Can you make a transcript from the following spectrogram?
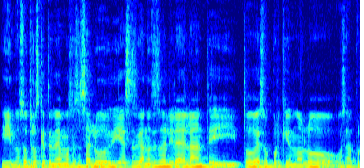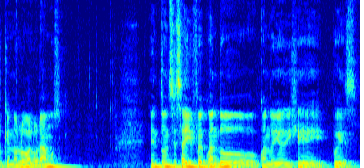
Y nosotros que tenemos esa salud y esas ganas de salir adelante y todo eso, ¿por qué no lo, o sea, ¿por qué no lo valoramos? Entonces ahí fue cuando, cuando yo dije, pues,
